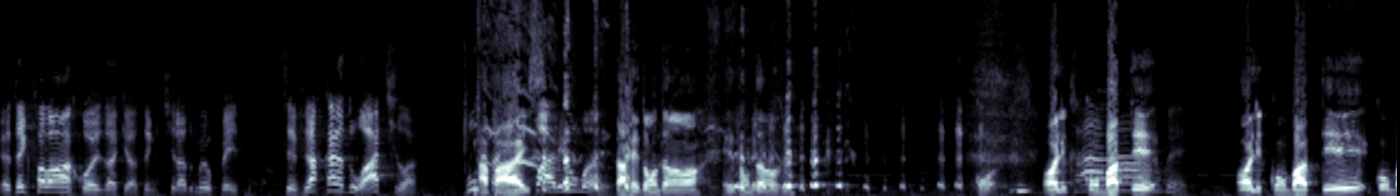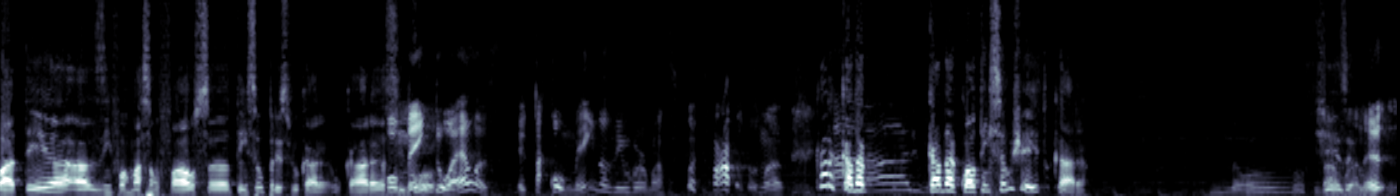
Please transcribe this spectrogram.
eu tenho que falar uma coisa aqui, ó. Tem que tirar do meu peito. Você viu a cara do Atila? Puta Rapaz, que pariu, mano. tá redondão, ó. Redondão, viu? Com- olha, combater. Olha, combater, combater as informações falsas tem seu preço, viu, cara? O cara. Comendo elas? Ele tá comendo as informações falsas, mano. Cara, cada, cada qual tem seu jeito, cara. Nossa, Jesus. mano. Eu,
